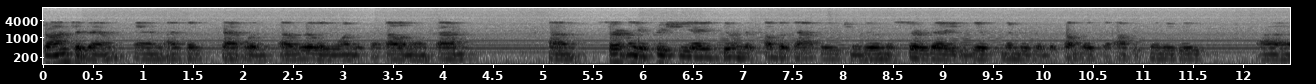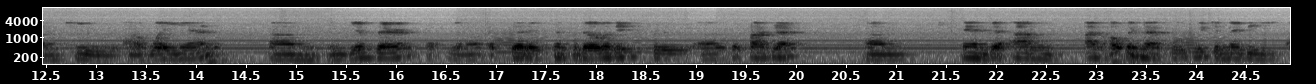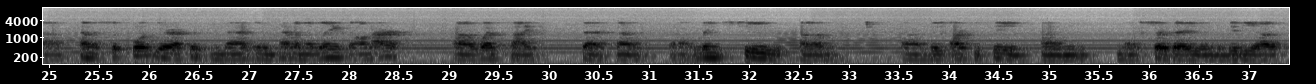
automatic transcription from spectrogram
drawn to them, and I think that was a really wonderful element. Um, um, certainly appreciate doing the public outreach and doing the survey to give members of the public the opportunity, uh, to, uh, weigh in, um, and give their, you know, aesthetic sensibility to, uh, the project. Um, and, um, I'm hoping that we- can maybe, uh, kind of support your efforts in that and having a link on our, uh, website that, uh, links to, um, the RTC, um, know, survey and the video,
